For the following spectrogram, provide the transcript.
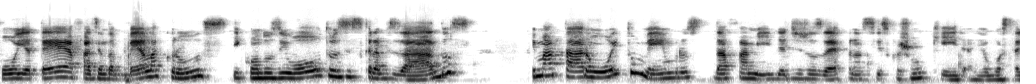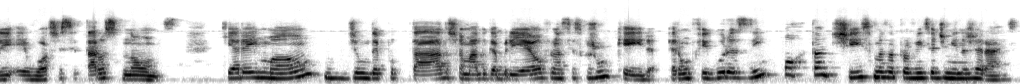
foi até a fazenda Bela Cruz e conduziu outros escravizados e mataram oito membros da família de José Francisco Junqueira. Eu gostaria, eu gosto de citar os nomes, que era irmão de um deputado chamado Gabriel Francisco Junqueira. Eram figuras importantíssimas na província de Minas Gerais.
